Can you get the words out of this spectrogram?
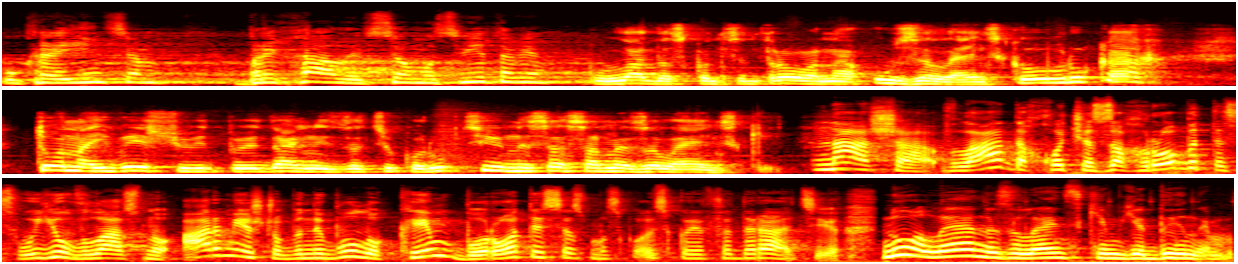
українцям, брехали всьому світові. влада сконцентрована у Зеленського в руках, то найвищу відповідальність за цю корупцію несе саме Зеленський. Наша влада хоче загробити свою власну армію, щоб не було ким боротися з Московською Федерацією. Ну але не Зеленським єдиним.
